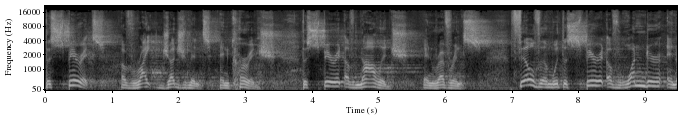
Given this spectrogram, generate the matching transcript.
the spirit of right judgment and courage, the spirit of knowledge and reverence. Fill them with the spirit of wonder and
